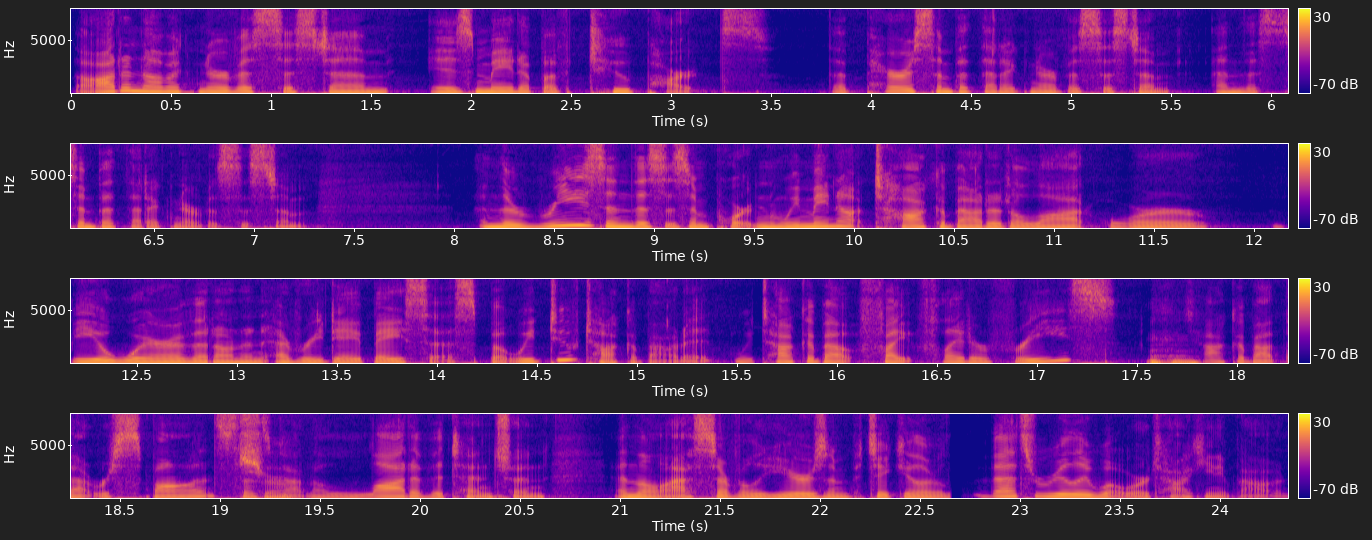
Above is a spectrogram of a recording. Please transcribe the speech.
The autonomic nervous system is made up of two parts, the parasympathetic nervous system and the sympathetic nervous system. And the reason this is important, we may not talk about it a lot or be aware of it on an everyday basis, but we do talk about it. We talk about fight, flight, or freeze. Mm-hmm. We talk about that response that's sure. gotten a lot of attention in the last several years in particular. That's really what we're talking about.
